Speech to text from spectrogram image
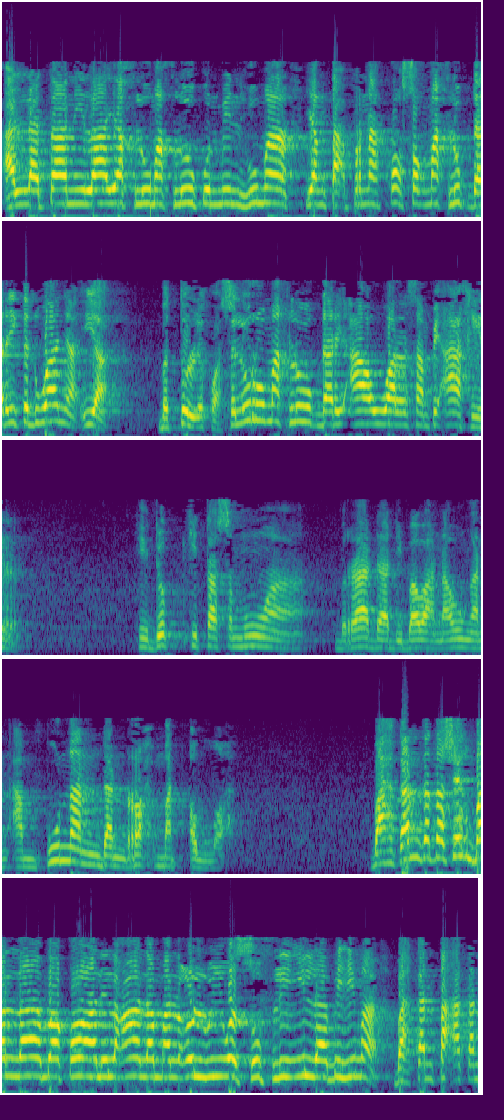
Allatani la yakhlu makhlukun minhuma yang tak pernah kosong makhluk dari keduanya. Iya, betul ya Seluruh makhluk dari awal sampai akhir. Hidup kita semua berada di bawah naungan ampunan dan rahmat Allah. Bahkan kata Syekh Balla baqalil alam al-ulwi was sufli illa bihima. Bahkan tak akan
